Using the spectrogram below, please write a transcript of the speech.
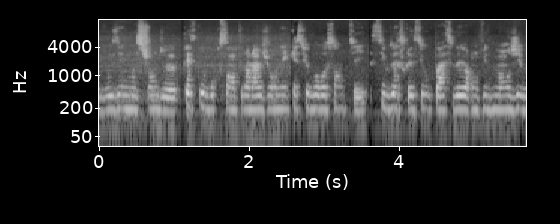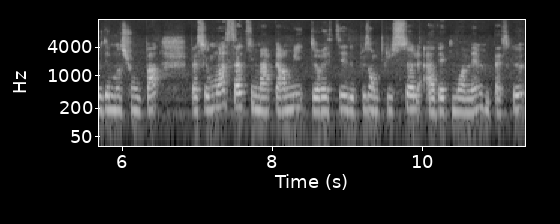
vos émotions de qu'est-ce que vous ressentez dans la journée, qu'est-ce que vous ressentez, si vous êtes stressé ou pas, si vous avez envie de manger vos émotions ou pas. Parce que moi, ça qui m'a permis de rester de plus en plus seule avec moi-même parce que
